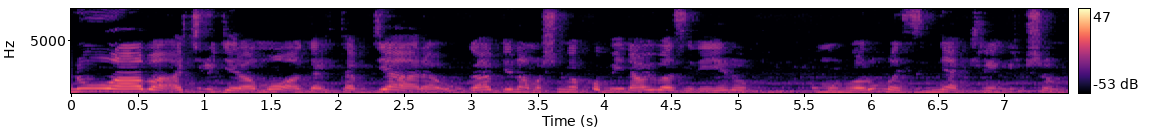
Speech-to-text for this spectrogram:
n'uwaba akirugeramo agahita abyara ubwabyo ni amashimwe akomeye. Nawe ibaze rero umuntu wari umaze imyaka irenga icumi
